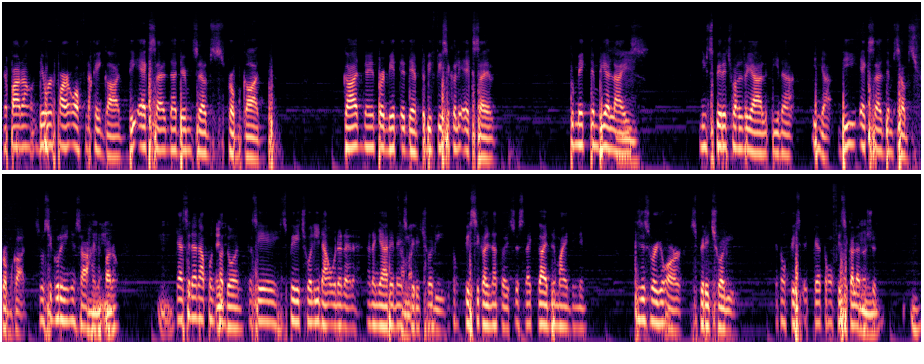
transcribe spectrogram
Na parang they were far off na kay God. They exiled na themselves from God. God ngayon permitted them to be physically exiled to make them realize yung spiritual reality na yun nga, they exiled themselves from God. So siguro yun yung sa akin na Mm-mm. parang Mm. kaya sila napunta And- doon kasi spiritually nauna na, na nangyari na yung spiritually. Itong physical na to, it's just like God reminding them, this is where you are spiritually. Itong, phys- itong physical ano Mm. should Mm.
